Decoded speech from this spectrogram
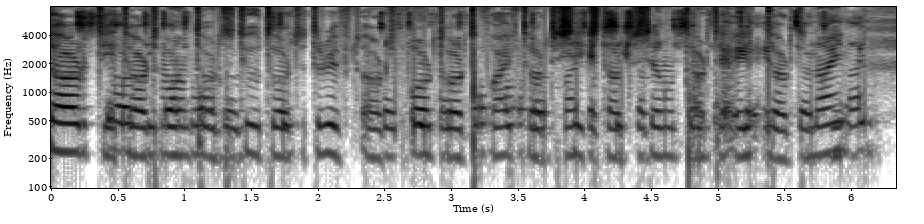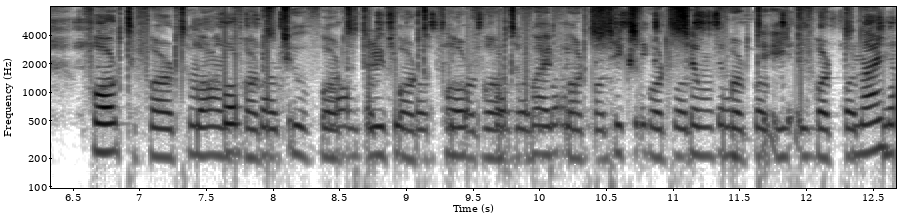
30, 31, 32, 33, 34, 35, 36, 37, 38, 39, 40, 41, 42, 43, 44, 45, 46, 47, 48, 49,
